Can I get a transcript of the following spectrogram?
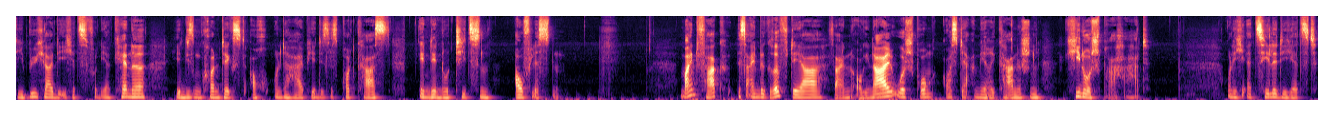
die Bücher, die ich jetzt von ihr kenne, in diesem Kontext auch unterhalb hier dieses Podcasts in den Notizen auflisten. Mindfuck ist ein Begriff, der seinen Originalursprung aus der amerikanischen Kinosprache hat. Und ich erzähle dir jetzt,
